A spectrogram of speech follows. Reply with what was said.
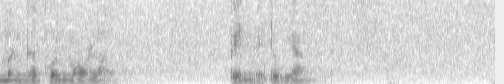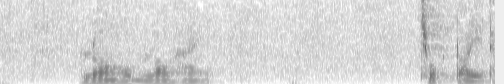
เหมือนกับคนเมาเหล้าเป็นได้ทุกอย่าง ร้องห่มร้องไห้ชกต่อยท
